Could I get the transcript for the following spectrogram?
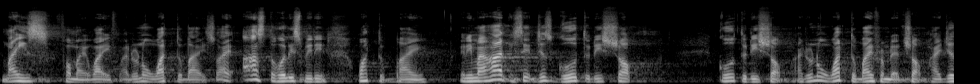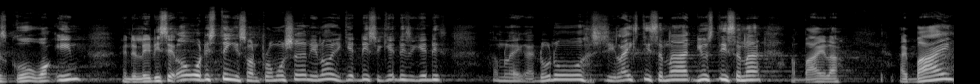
nice for my wife. I don't know what to buy. So I asked the Holy Spirit what to buy. And in my heart, He said, just go to this shop. Go to this shop. I don't know what to buy from that shop. I just go, walk in, and the lady said, Oh, this thing is on promotion. You know, you get this, you get this, you get this. I'm like, I don't know. She likes this or not, use this or not. I buy lah. I buy,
